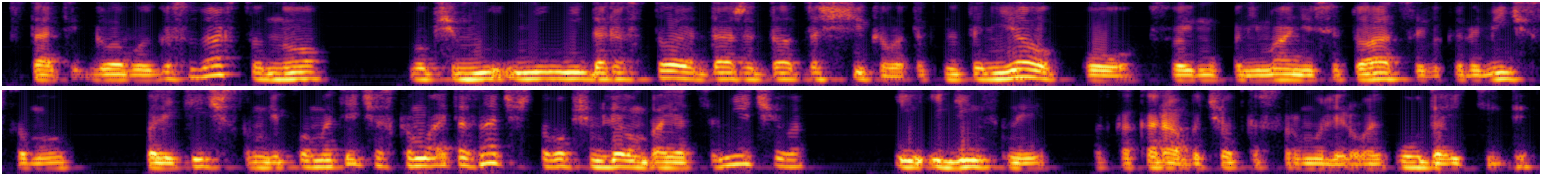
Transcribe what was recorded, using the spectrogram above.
стать главой государства, но, в общем, не, не дорастает даже до, до Щикова. Так Натаньяу, по своему пониманию ситуации в экономическом, политическом, дипломатическом, это значит, что, в общем, левым бояться нечего. И единственный, вот как арабы четко сформулировали, Уда и Тиби,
